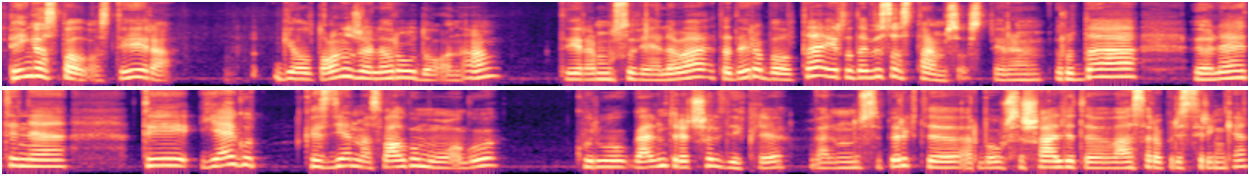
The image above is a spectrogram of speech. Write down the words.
Penkios spalvos. Tai yra geltona, žalia, raudona. Tai yra mūsų vėliava. Tada yra balta ir tada visos tamsios. Tai yra ruda, violetinė. Tai jeigu kasdien mes valgom uogų, kurių galim turėti šaldiklį, galim nusipirkti arba užsišaldyti vasarą prisirinkę,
